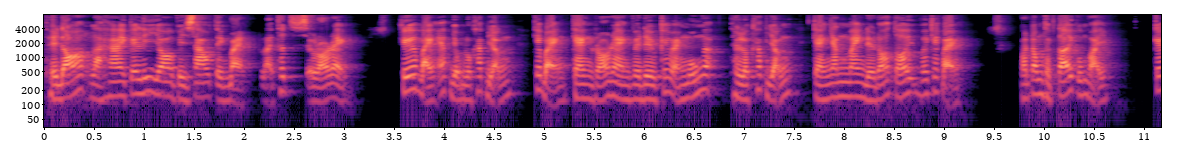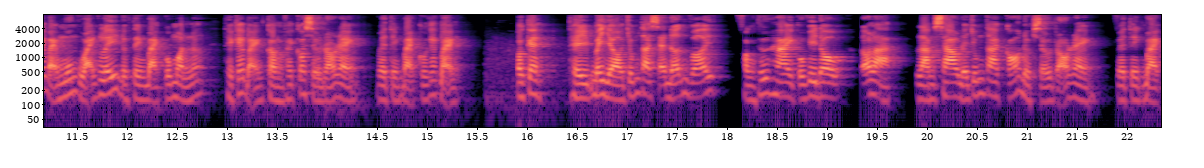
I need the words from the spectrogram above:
Thì đó là hai cái lý do vì sao tiền bạc lại thích sự rõ ràng khi các bạn áp dụng luật hấp dẫn các bạn càng rõ ràng về điều các bạn muốn á, thì luật hấp dẫn càng nhanh mang điều đó tới với các bạn. Và trong thực tế cũng vậy các bạn muốn quản lý được tiền bạc của mình á, thì các bạn cần phải có sự rõ ràng về tiền bạc của các bạn. Ok thì bây giờ chúng ta sẽ đến với phần thứ hai của video đó là làm sao để chúng ta có được sự rõ ràng về tiền bạc.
